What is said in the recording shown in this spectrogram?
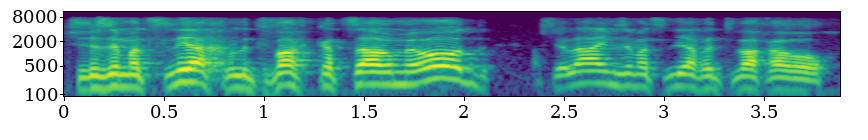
שזה מצליח לטווח קצר מאוד, השאלה אם זה מצליח לטווח ארוך.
